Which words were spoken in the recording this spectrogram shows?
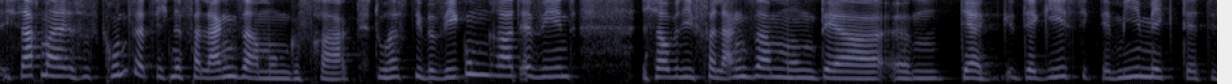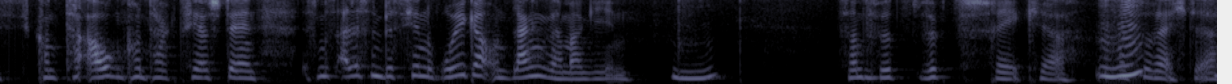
ich sag mal, es ist grundsätzlich eine Verlangsamung gefragt. Du hast die Bewegung gerade erwähnt. Ich glaube, die Verlangsamung der, ähm, der, der Gestik, der Mimik, der, des Kont Augenkontakts herstellen, es muss alles ein bisschen ruhiger und langsamer gehen. Mhm. Sonst wirkt es schräg, ja. Mhm. Hast du recht, ja.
